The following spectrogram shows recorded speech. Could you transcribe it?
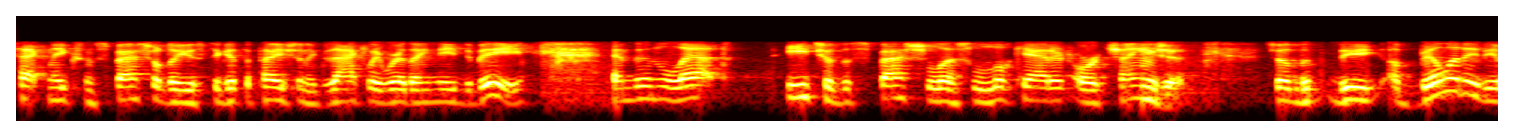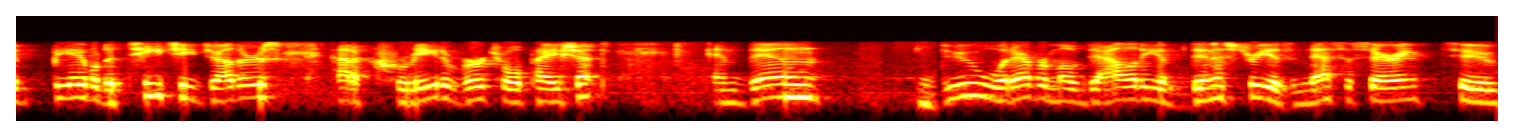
techniques and specialties to get the patient exactly where they need to be, and then let each of the specialists look at it or change it. So the, the ability to be able to teach each others how to create a virtual patient and then do whatever modality of dentistry is necessary to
